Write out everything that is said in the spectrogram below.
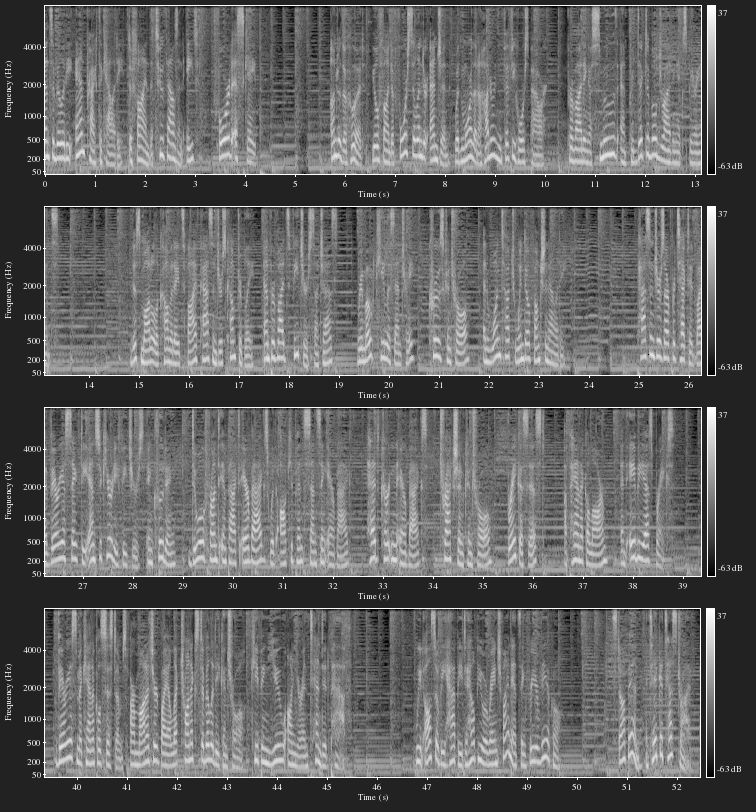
sensibility and practicality define the 2008 Ford Escape. Under the hood, you'll find a four-cylinder engine with more than 150 horsepower, providing a smooth and predictable driving experience. This model accommodates five passengers comfortably and provides features such as remote keyless entry, cruise control, and one-touch window functionality. Passengers are protected by various safety and security features, including dual front impact airbags with occupant sensing airbag, head curtain airbags, traction control, brake assist, a panic alarm, and ABS brakes. Various mechanical systems are monitored by electronic stability control, keeping you on your intended path. We'd also be happy to help you arrange financing for your vehicle. Stop in and take a test drive.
